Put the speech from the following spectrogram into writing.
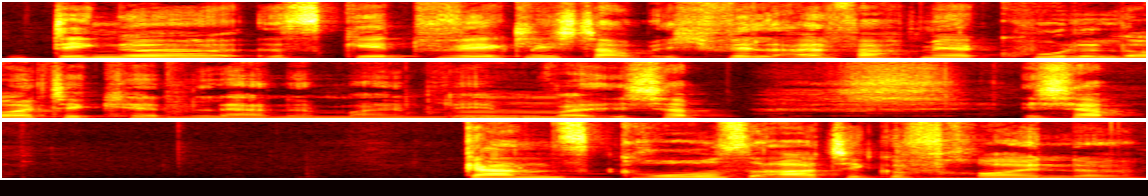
Dinge, es geht wirklich darum, ich will einfach mehr coole Leute kennenlernen in meinem Leben, mhm. weil ich habe ich habe ganz großartige Freunde.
